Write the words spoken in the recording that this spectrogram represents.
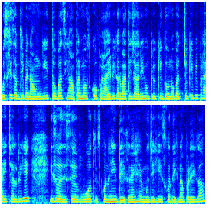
उसकी सब्ज़ी बनाऊँगी। तो बस यहाँ पर मैं उसको पढ़ाई भी करवाती जा रही हूँ क्योंकि दोनों बच्चों की भी पढ़ाई चल रही है। इस वजह से वो इसको नहीं देख रहे हैं, मुझे ही इसको देखना पड़ेगा।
